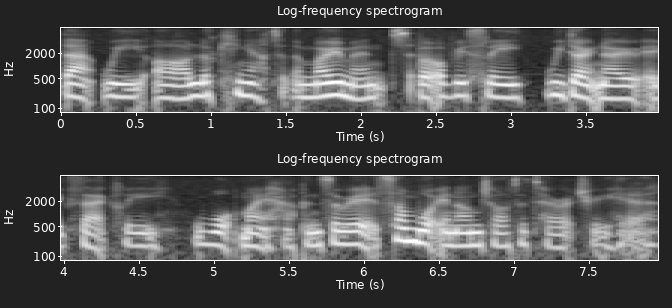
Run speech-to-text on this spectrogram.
that we are looking at at the moment, but obviously we don't know exactly what might happen. So we're somewhat in uncharted territory here.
